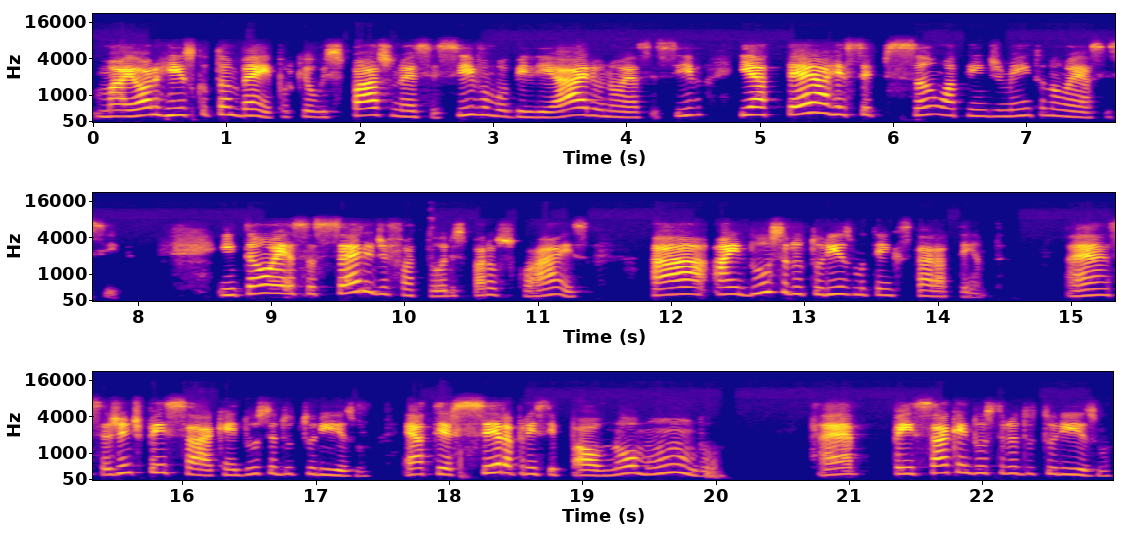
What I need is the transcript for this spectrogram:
maior risco também, porque o espaço não é acessível, o mobiliário não é acessível e até a recepção, o atendimento não é acessível. Então, é essa série de fatores para os quais a, a indústria do turismo tem que estar atenta. É, se a gente pensar que a indústria do turismo é a terceira principal no mundo, é, pensar que a indústria do turismo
